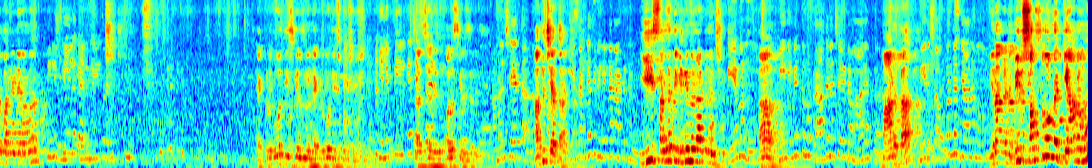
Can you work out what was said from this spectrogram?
ఒకటి పన్నెండేనమ్మా? ఎక్కడికో తీసుకెళ్తున్నాను ఎక్కడికో తీసుకొచ్చింది. ఫిలిప్పీలకే సరే చెప్పారు కొలసి చదివి అందుచేత ఈ సంగతి వినిన నాటి నుంచి. మానక. మానక. మీరు సంపూర్ణ జ్ఞానము. వినాలండి. మీరు సంపూర్ణ జ్ఞానము.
